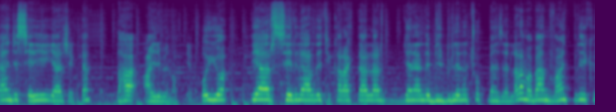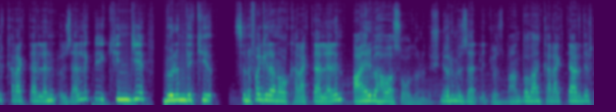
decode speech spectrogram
bence seriyi gerçekten daha ayrı bir noktaya koyuyor. Diğer serilerdeki karakterler genelde birbirlerine çok benzerler ama ben Windbreaker karakterlerinin özellikle ikinci bölümdeki sınıfa giren o karakterlerin ayrı bir havası olduğunu düşünüyorum. Özellikle göz bandı olan karakterdir.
